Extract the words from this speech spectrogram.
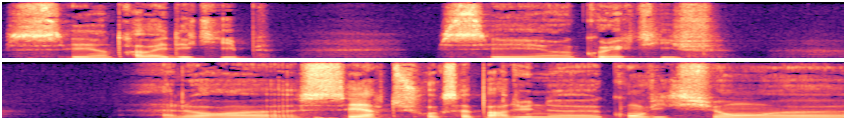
c'est un travail d'équipe, c'est un collectif. Alors euh, certes, je crois que ça part d'une conviction euh,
